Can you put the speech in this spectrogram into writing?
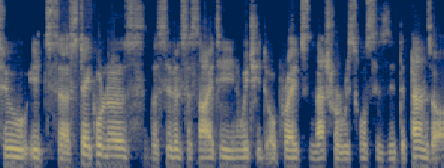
to its uh, stakeholders, the civil society in which it operates, natural resources it depends on.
